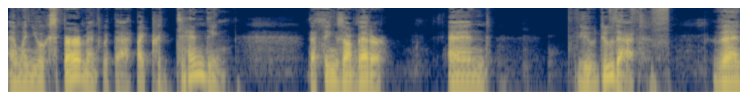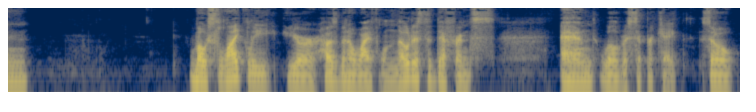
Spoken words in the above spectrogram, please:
And when you experiment with that by pretending that things are better and you do that, then most likely your husband or wife will notice the difference and will reciprocate. So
